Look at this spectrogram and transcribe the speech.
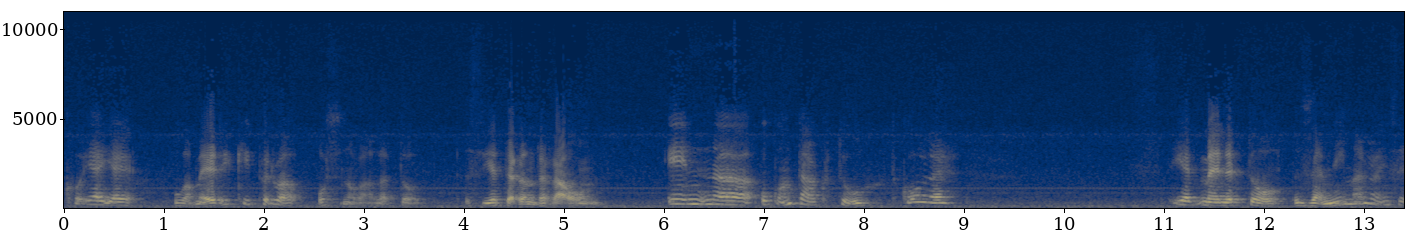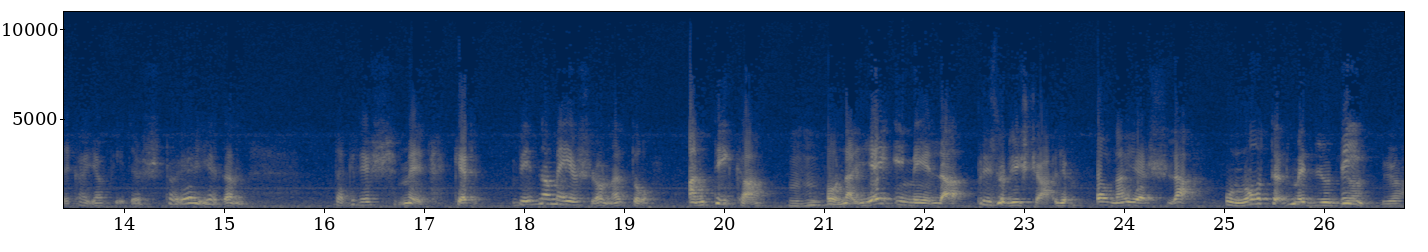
ko je, v Ameriki prva osnovala to on the Round. In uh, v kontaktu takole je mene to zanimalo in se reka, ja vidiš, to je jedan, da greš med, ker vedno me je šlo na to, antika, mm -hmm. ona je imela prizorišča, ona je šla unoter med ljudi. Ja, ja.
